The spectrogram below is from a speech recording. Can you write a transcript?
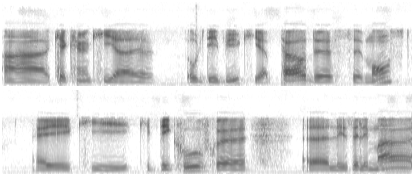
à quelqu'un qui a au début qui a peur de ce monstre et qui qui découvre les éléments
